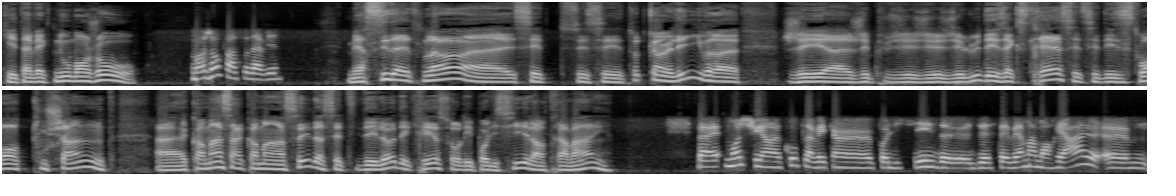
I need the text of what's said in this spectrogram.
qui est avec nous. Bonjour. Bonjour François David. Merci d'être là. Euh, c'est, c'est, c'est tout qu'un livre. J'ai, euh, j'ai, pu- j'ai, j'ai- j'ai lu des extraits. C'est, c'est des histoires touchantes. Euh, comment ça a commencé, là, cette idée-là d'écrire sur les policiers et leur travail? Ben moi je suis en couple avec un policier de, de STVM à Montréal. Euh,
